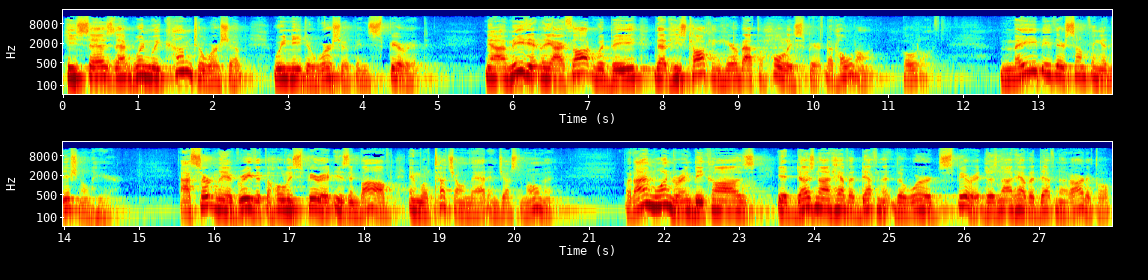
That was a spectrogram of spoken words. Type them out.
he says that when we come to worship, we need to worship in spirit. Now, immediately our thought would be that he's talking here about the Holy Spirit, but hold on, hold on. Maybe there's something additional here. I certainly agree that the Holy Spirit is involved, and we'll touch on that in just a moment. But I'm wondering because it does not have a definite, the word spirit does not have a definite article,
